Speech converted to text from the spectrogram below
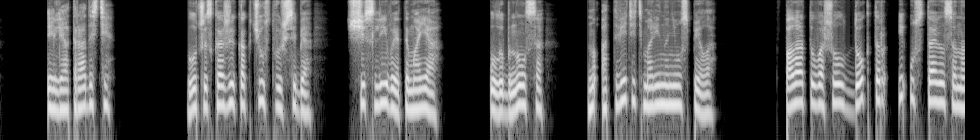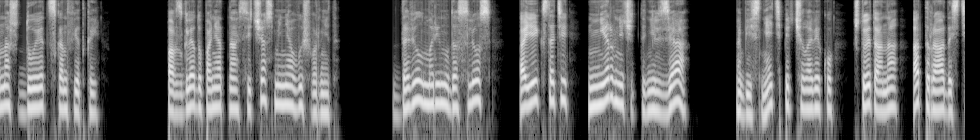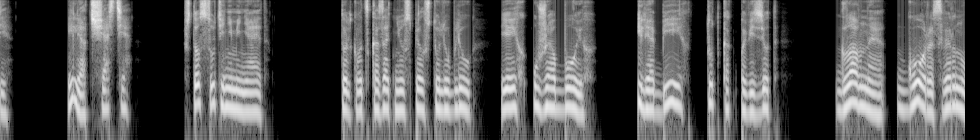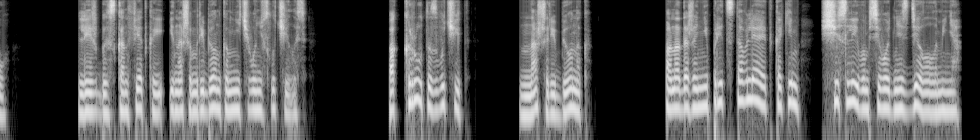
Или от радости? Лучше скажи, как чувствуешь себя. Счастливая ты моя. Улыбнулся, но ответить Марина не успела. В палату вошел доктор и уставился на наш дуэт с конфеткой. По взгляду понятно, сейчас меня вышвырнет. Довел Марину до слез, а ей, кстати, нервничать-то нельзя. Объяснять теперь человеку, что это она от радости или от счастья, что сути не меняет. Только вот сказать не успел, что люблю, я их уже обоих или обеих, тут как повезет. Главное, горы сверну. Лишь бы с конфеткой и нашим ребенком ничего не случилось. А круто звучит. Наш ребенок. Она даже не представляет, каким счастливым сегодня сделала меня.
